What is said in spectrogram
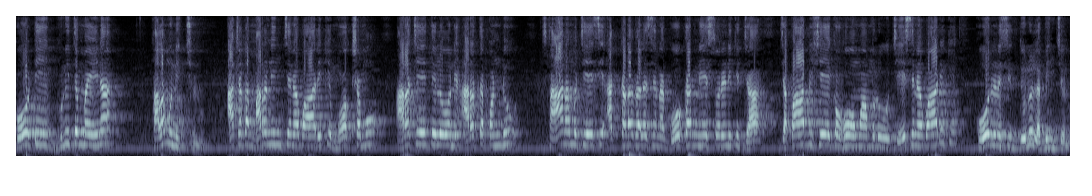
కోటి గుణితమైన ఫలమునిచ్చును. అచట మరణించిన వారికి మోక్షము అరచేతిలోని అరతపండు స్నానము చేసి అక్కడ వెలసిన గోకర్ణేశ్వరునికి జ జపాభిషేక హోమములు చేసిన వారికి కోరిన సిద్ధులు లభించును.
